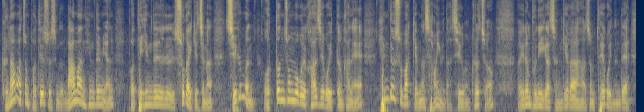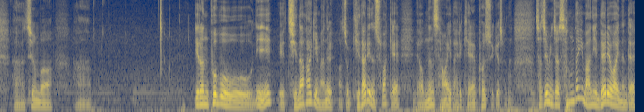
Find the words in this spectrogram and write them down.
그나마 좀 버틸 수 있습니다. 나만 힘들면 버티기 힘들 수가 있겠지만 지금은 어떤 종목을 가지고 있든 간에 힘들 수밖에 없는 상황입니다. 지금은 그렇죠. 어, 이런 분위기가 전개가 좀 되고 있는데 아, 지금 뭐 이런 부분이 지나가기만을 좀 기다리는 수밖에 없는 상황이다 이렇게 볼 수 있겠습니다. 자 지금 이제 상당히 많이 내려와 있는데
